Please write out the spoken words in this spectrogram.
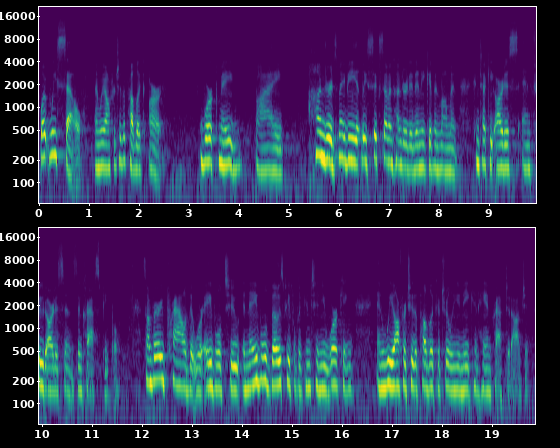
What we sell and we offer to the public are work made by hundreds, maybe at least six, seven hundred at any given moment, Kentucky artists and food artisans and craftspeople. So I'm very proud that we're able to enable those people to continue working and we offer to the public a truly unique and handcrafted object.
